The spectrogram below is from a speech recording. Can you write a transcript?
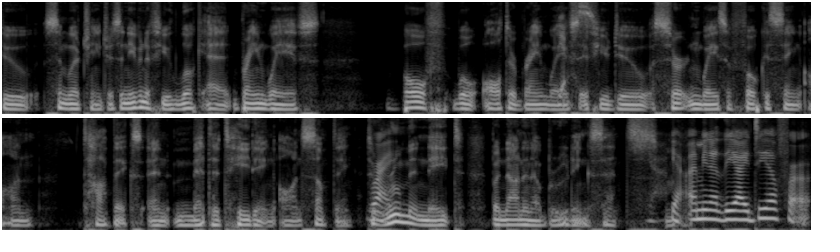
to similar changes. And even if you look at brain waves, both will alter brain waves Yes. if you do certain ways of focusing on topics and meditating on something to Right. ruminate, but not in a brooding sense. Yeah, I mean, the idea for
